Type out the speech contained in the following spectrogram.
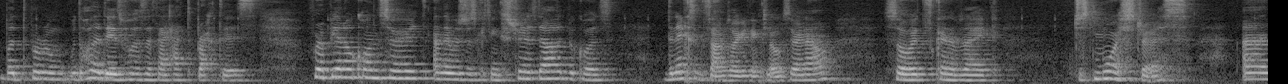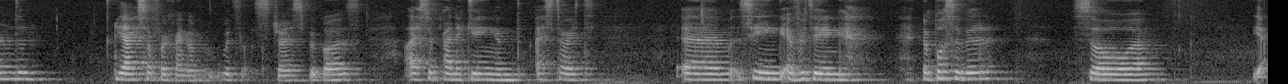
but the problem with the holidays was that I had to practice for a piano concert and I was just getting stressed out because the next exams are getting closer now, so it's kind of like just more stress. And um, yeah, I suffer kind of with stress because I start panicking and I start um, seeing everything impossible. So um, yeah,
